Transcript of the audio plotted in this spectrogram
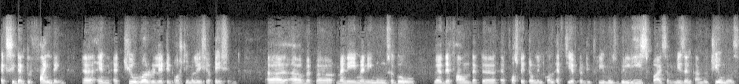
accidental finding uh, in a tumor-related osteomalacia patient uh, uh, many, many moons ago, where they found that a phosphatonin called FGF23 was released by some mesenchymal tumors,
